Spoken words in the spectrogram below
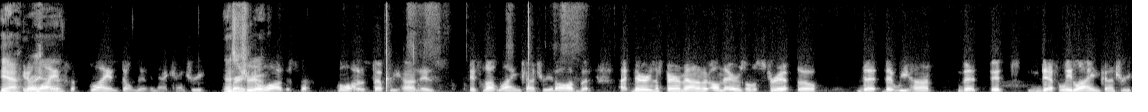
Yeah, You know, Right. lions lions don't live in that country. that's Right. So a true. lot of the stuff, a lot of the stuff we hunt is it's not lion country at all. But uh, there is a fair amount of it on the Arizona Strip, though, that that we hunt. That it's definitely lion country,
